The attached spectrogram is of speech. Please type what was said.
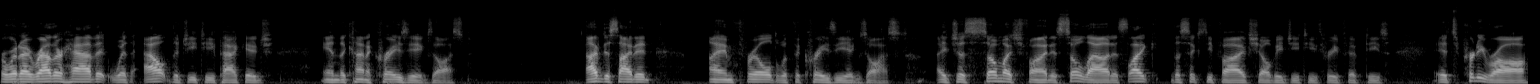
Or would I rather have it without the GT package and the kind of crazy exhaust? I've decided I am thrilled with the crazy exhaust. It's just so much fun. It's so loud. It's like the 65 Shelby GT350s. It's pretty raw,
